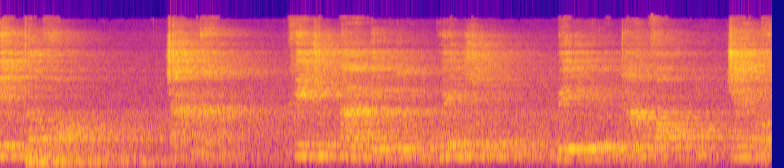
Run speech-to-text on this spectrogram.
bị thất vọng chán nản khi chúng ta bị những quyến rũ, bị những tham vọng che mở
